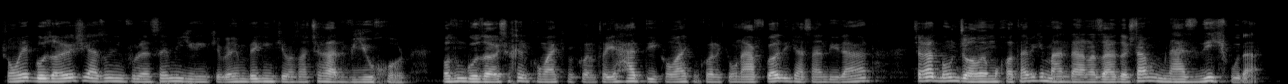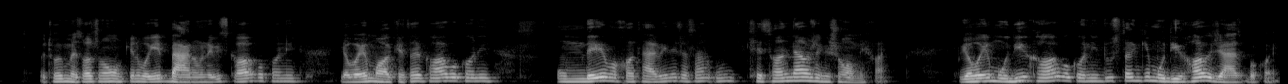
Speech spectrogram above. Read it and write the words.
شما یه گزارشی از اون اینفلوئنسر می‌گیرین که بهم بگین که مثلا چقدر ویو خورد. باز اون گزارش خیلی کمک می‌کنه. تا یه حدی کمک می‌کنه که اون افرادی که اصلا دیدن چقدر به اون جامعه مخاطبی که من در نظر داشتم نزدیک بودن. به طور مثال شما ممکنه با یه برنامه نویس کار بکنین یا با یه marketer کار بکنین. عمده مخاطبینش اصلا اون کسانی نباشن که شما می‌خواین. یا با یه مدیر کار بکنین. دوست دارین که مدیرها رو جذب بکنین.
